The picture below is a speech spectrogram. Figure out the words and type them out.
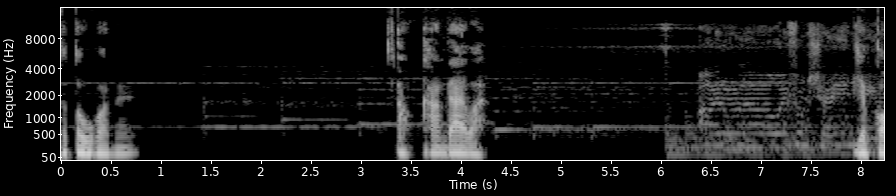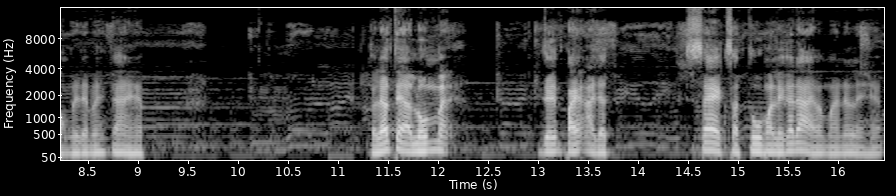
ศัตรูก่อนนะอ้าวข้ามได้วะเหยียบกล่องเลยได้ไหมได้ครับ ก็แล้วแต่อารมณ์อะเดินไปอาจจะแทรกศัตรูมาเลยก็ได้ประมาณนั้นเลยครับ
